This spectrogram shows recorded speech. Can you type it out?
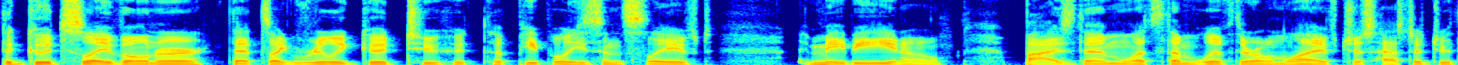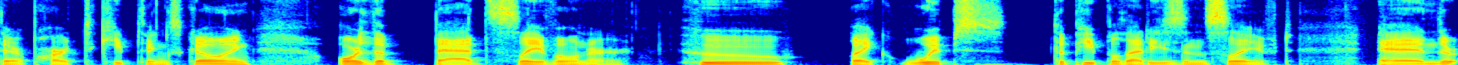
The good slave owner that's like really good to the people he's enslaved, maybe, you know, buys them, lets them live their own life, just has to do their part to keep things going, or the bad slave owner who like whips the people that he's enslaved. And there,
